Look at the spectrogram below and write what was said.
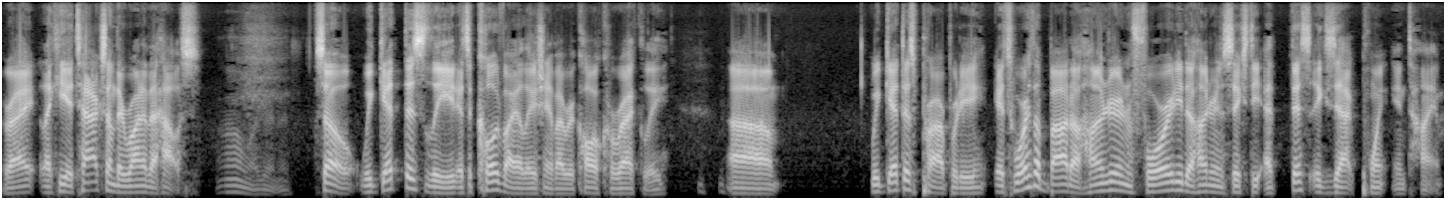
Right, like he attacks them. They run out of the house. Oh my goodness. So we get this lead. It's a code violation, if I recall correctly. Um, we get this property. It's worth about 140 to 160 at this exact point in time.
